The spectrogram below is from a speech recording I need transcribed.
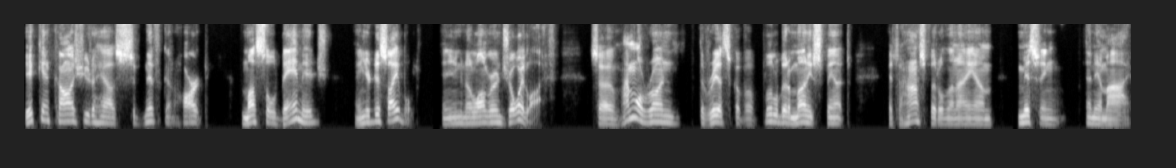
it can cause you to have significant heart muscle damage and you're disabled and you can no longer enjoy life. So I'm going to run the risk of a little bit of money spent at the hospital than I am missing an MI.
